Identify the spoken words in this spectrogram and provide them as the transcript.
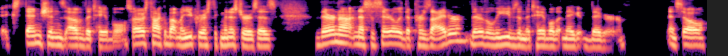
extensions of the table. So I always talk about my Eucharistic ministers as they're not necessarily the presider, they're the leaves in the table that make it bigger. And so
